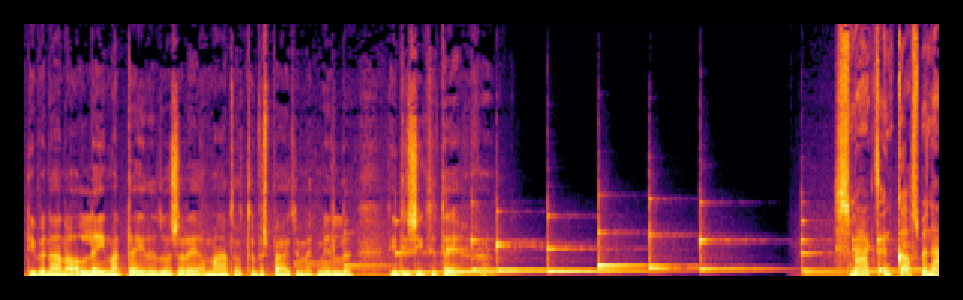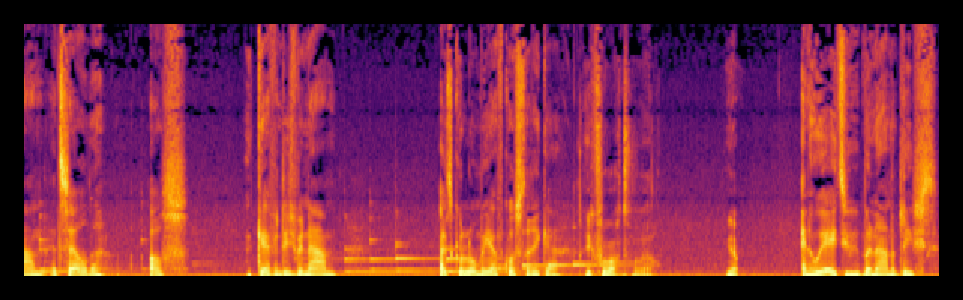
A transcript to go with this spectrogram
die bananen alleen maar telen door ze regelmatig te bespuiten met middelen die de ziekte tegengaan. Smaakt een kasbanaan hetzelfde als een Cavendish banaan uit Colombia of Costa Rica? Ik verwacht van wel, ja. En hoe eet u banaan het liefst?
